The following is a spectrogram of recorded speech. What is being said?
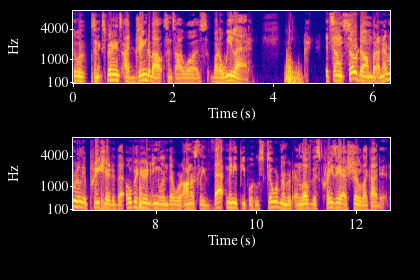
It was an experience I dreamed about since I was but a wee lad. It sounds so dumb, but I never really appreciated that over here in England there were honestly that many people who still remembered and loved this crazy ass show like I did.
